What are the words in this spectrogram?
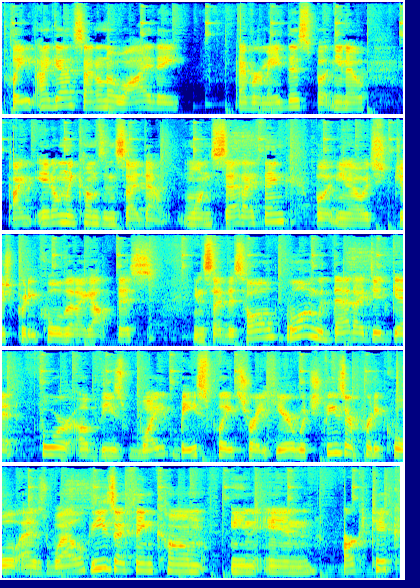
plate, I guess. I don't know why they ever made this, but you know, I, it only comes inside that one set, I think, but you know, it's just pretty cool that I got this inside this haul. Along with that, I did get four of these white base plates right here, which these are pretty cool as well. These, I think, come in an Arctic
